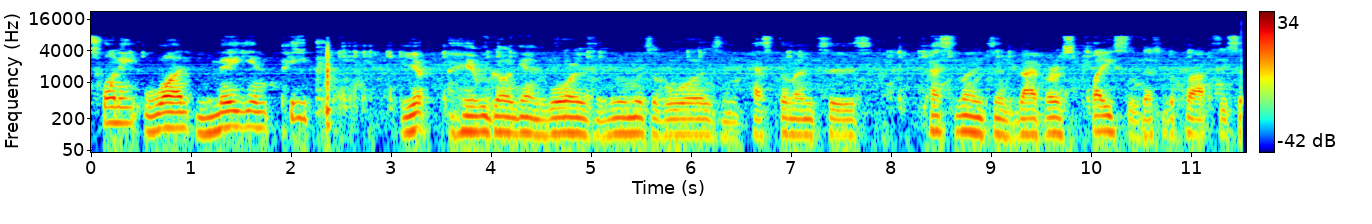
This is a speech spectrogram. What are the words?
21 million people. Yep, here we go again. Wars and rumors of wars and pestilences, pestilence in diverse places. That's what the prophecy says.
